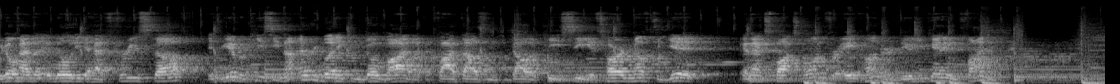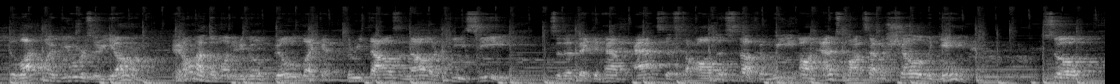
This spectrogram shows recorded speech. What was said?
We don't have the ability to have free stuff. If you have a PC, not everybody can go buy like a $5,000 PC. It's hard enough to get an Xbox One for 800, dude. You can't even find them. A lot of my viewers are young. They don't have the money to go build like a $3,000 PC so that they can have access to all this stuff. And we on Xbox have a shell of the game. So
